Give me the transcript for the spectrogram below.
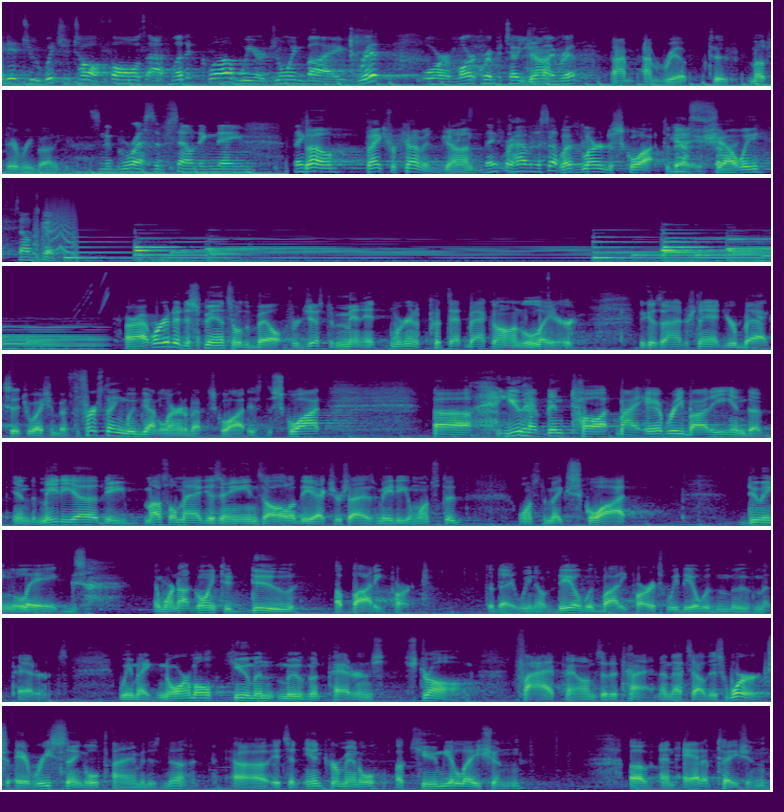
Made it to Wichita Falls Athletic Club. We are joined by Rip, or Mark Rippetoe. You go by Rip. I'm, I'm Rip to most everybody. It's an aggressive sounding name. Thanks, So, thanks for coming, John. thanks, thanks for having us up. Let's learn to squat today, Yes, shall right. we? Sounds good. All right, we're going to dispense with the belt for just a minute. We're going to put that back on later because I understand your back situation. But the first thing we've got to learn about the squat is the squat. Uh, you have been taught by everybody in the in the media, the muscle magazines, all of the exercise media wants to wants to make squat doing legs, and we're not going to do a body part today. We don't deal with body parts, we deal with movement patterns. We make normal human movement patterns strong, five pounds at a time. And that's how this works every single time it is done. Uh, it's an incremental accumulation of an adaptation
